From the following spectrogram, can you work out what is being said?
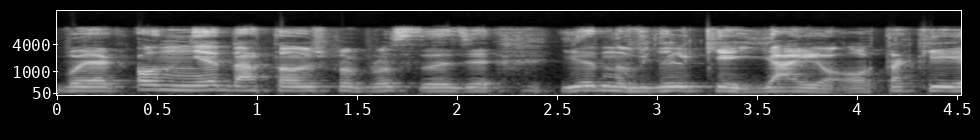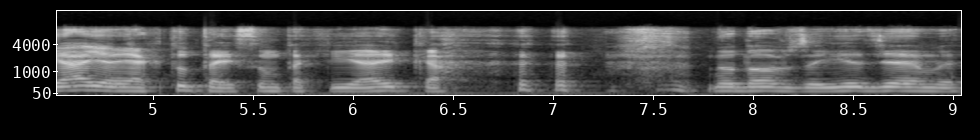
Bo jak on nie da, to już po prostu będzie jedno wielkie jajo. O, takie jajo jak tutaj są takie jajka. No dobrze, jedziemy.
